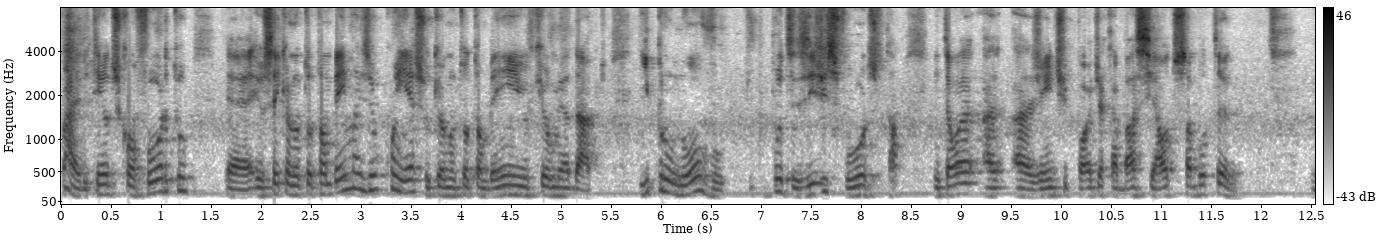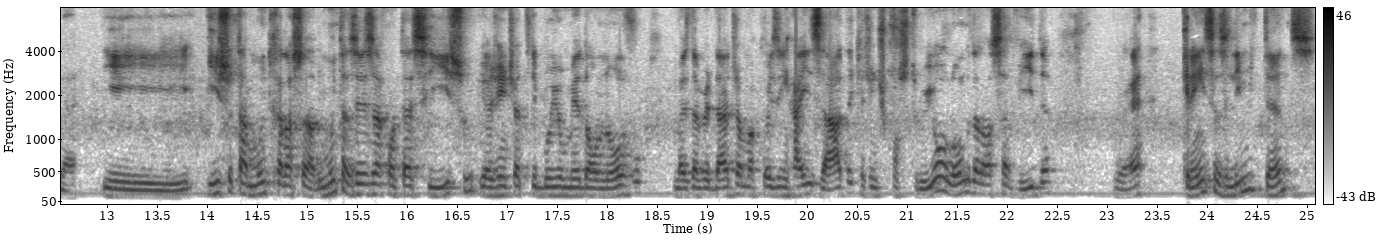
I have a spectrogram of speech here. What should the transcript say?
Ah, ele tem o desconforto, é, eu sei que eu não estou tão bem, mas eu conheço o que eu não estou tão bem e o que eu me adapto. E para o novo, tipo, putz, exige esforço tal. Então a, a, a gente pode acabar se auto-sabotando. Né? E isso está muito relacionado. Muitas vezes acontece isso e a gente atribui o medo ao novo, mas na verdade é uma coisa enraizada que a gente construiu ao longo da nossa vida, né? crenças limitantes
